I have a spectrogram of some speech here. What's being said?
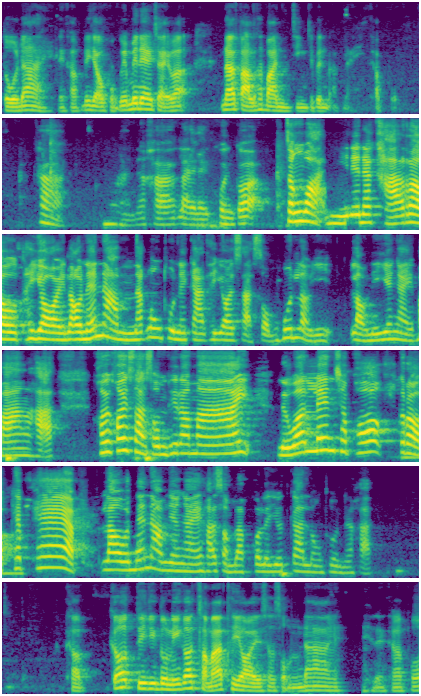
โตได้นะครับนี่เราผมก็ไม่แน่ใจว่าหน้าตารัฐบาลจริงจะเป็นแบบไหนครับผมค่ะ นะคะหลาย ๆ คนก็จังหวะนี้เนี่ยนะคะ เราทยอยเราแนะนำนักลงทุนในการทยอยสะสมหุ้นเหล่านี้เหล่านี้ยังไงบ้างคะ ค่อยๆสะสมทีละไม้ หรือว่าเล่นเฉพาะกรอบแคบๆเราแนะนํำยังไงคะสำหรับกลยุทธ์การลงทุนนะคะ ครับก็จริง ๆ ตรงนี้ก็สามารถทยอยสะสมได้นะครับ เพราะ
